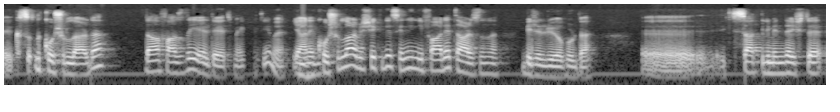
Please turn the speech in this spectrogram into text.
E, kısıtlı koşullarda daha fazlayı elde etmek değil mi? Yani Hı-hı. koşullar bir şekilde senin ifade tarzını belirliyor burada. Ee, iktisat biliminde işte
